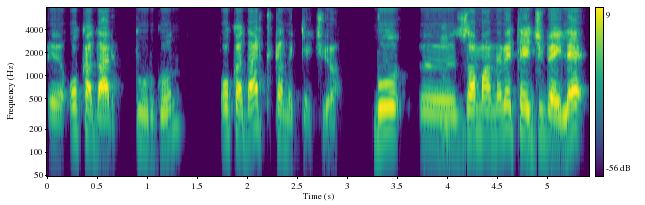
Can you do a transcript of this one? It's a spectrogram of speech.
e, o kadar durgun, o kadar tıkanık geçiyor. Bu e, Hı. zamanla ve tecrübeyle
